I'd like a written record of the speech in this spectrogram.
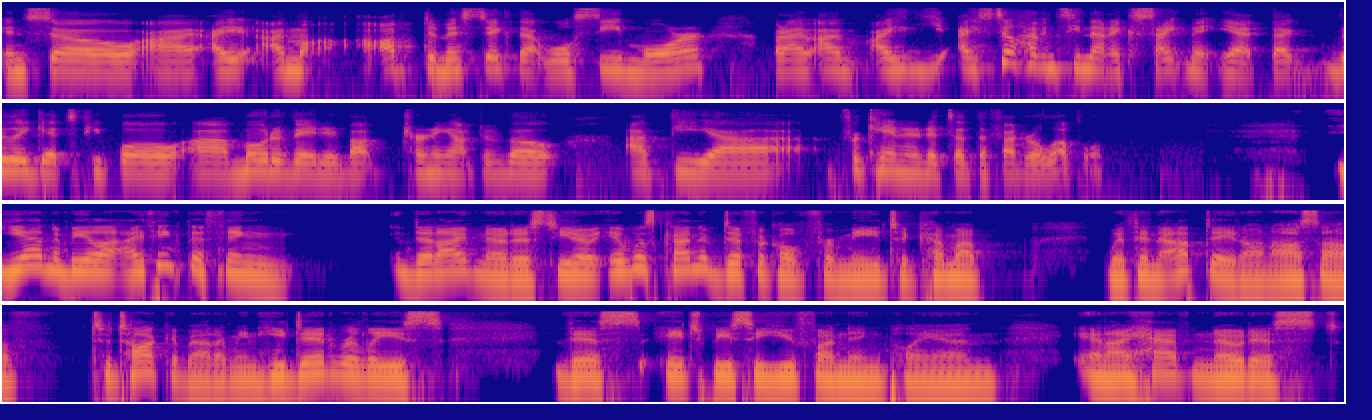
And so I, I, am optimistic that we'll see more, but I, I, I still haven't seen that excitement yet that really gets people uh, motivated about turning out to vote at the uh, for candidates at the federal level. Yeah, Nabila, I think the thing that I've noticed, you know, it was kind of difficult for me to come up with an update on Ossoff to talk about. I mean, he did release this HBCU funding plan, and I have noticed,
